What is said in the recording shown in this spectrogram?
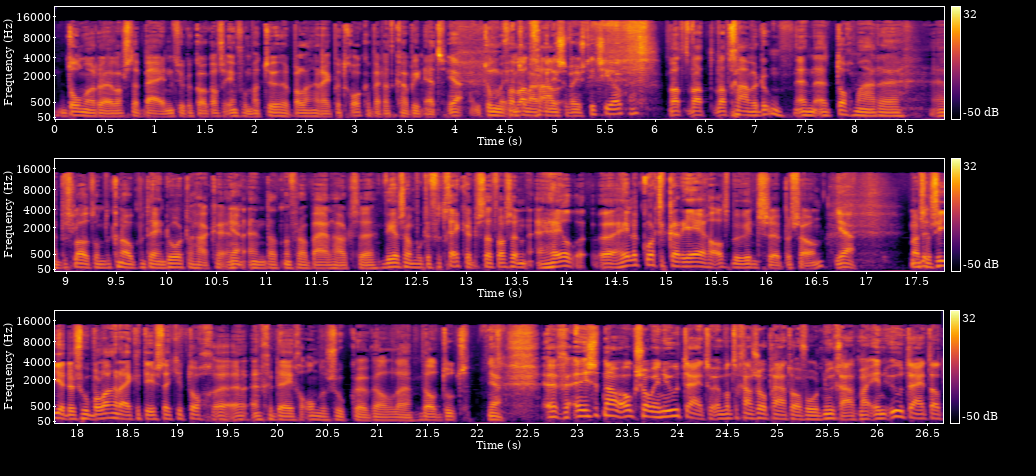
Donner was daarbij natuurlijk ook als informateur belangrijk betrokken bij dat kabinet. Ja, en toen, van, wat gaan minister van Justitie ook. Hè? Wat, wat, wat gaan we doen? En uh, toch maar uh, besloten om de knoop meteen door te hakken. En, Ja. en dat mevrouw Bijlhout weer zou moeten vertrekken. Dus dat was een heel, hele korte carrière als bewindspersoon. Ja. Maar zo zie je dus hoe belangrijk het is dat je toch uh, een gedegen onderzoek uh, wel, uh, wel doet. Ja. is het nou ook zo in uw tijd, want we gaan zo praten over hoe het nu gaat... maar in uw tijd dat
